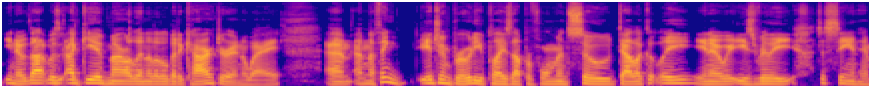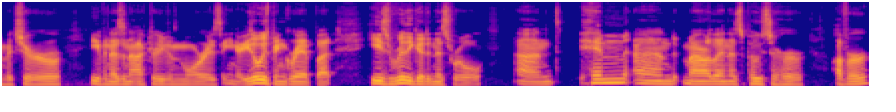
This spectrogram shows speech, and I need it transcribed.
you know, that was I gave Marilyn a little bit of character in a way, um, and I think Adrien Brody plays that performance so delicately. You know, he's really just seeing him mature, even as an actor, even more is you know he's always been great, but he's really good in this role. And him and Marilyn, as opposed to her other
